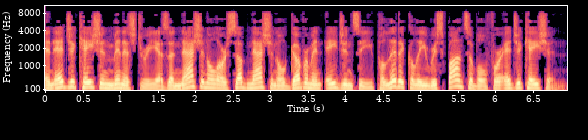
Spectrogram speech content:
An education ministry is a national or subnational government agency politically responsible for education.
